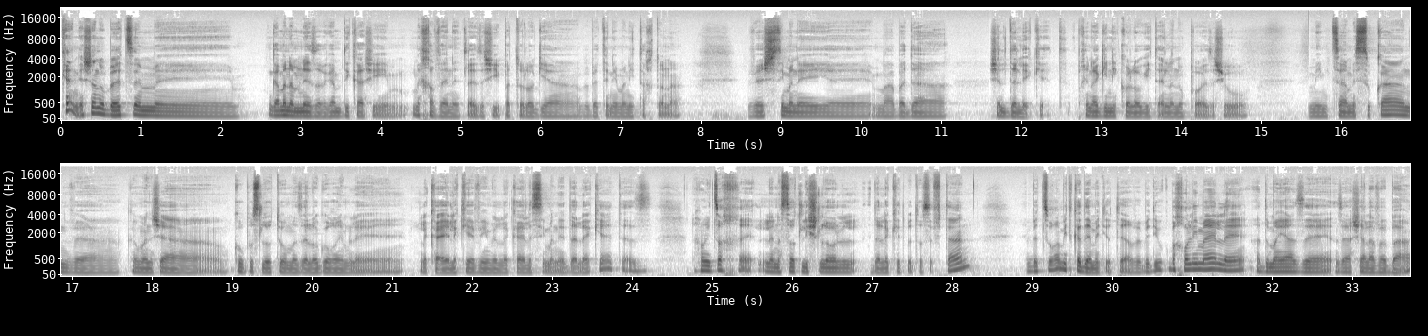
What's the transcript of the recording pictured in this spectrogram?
כן, יש לנו בעצם גם אנמנזה וגם בדיקה שהיא מכוונת לאיזושהי פתולוגיה בבטן ימנית תחתונה. ויש סימני uh, מעבדה של דלקת. מבחינה גינקולוגית אין לנו פה איזשהו ממצא מסוכן, וכמובן שהקורפוס לוטום הזה לא גורם לכאלה כאבים ולכאלה סימני דלקת, אז אנחנו נצטרך אה, לנסות לשלול דלקת בתוספתן. בצורה מתקדמת יותר, ובדיוק בחולים האלה, הדמיה זה, זה השלב הבא,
